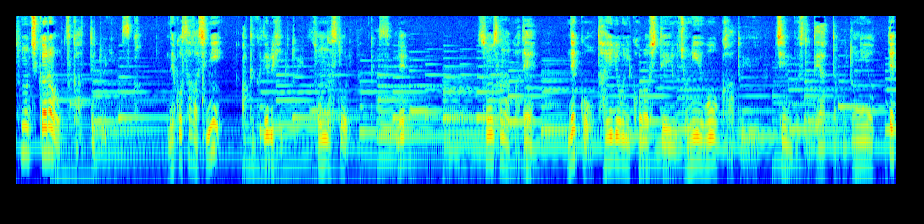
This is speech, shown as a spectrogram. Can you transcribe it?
その力を使ってといいますか。猫探しに明け暮れる日々というそんなストーリーなわけですよね。その最中で猫を大量に殺しているジョニー・ウォーカーという人物と出会ったことによって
